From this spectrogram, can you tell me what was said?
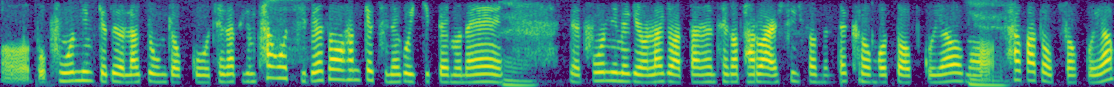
어 뭐 부모님께도 연락이 온 게 없고 제가 지금 창호 집에서 함께 지내고 있기 때문에 네. 네, 부모님에게 연락이 왔다면 제가 바로 알 수 있었는데 그런 것도 없고요. 뭐 예. 사과도 없었고요.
